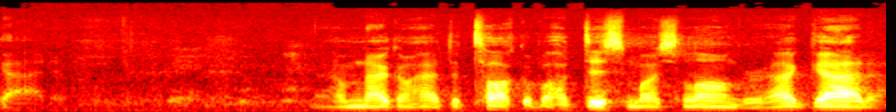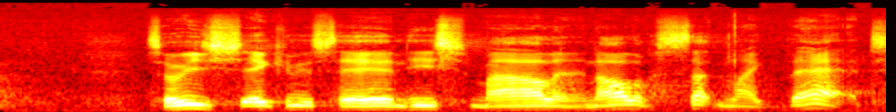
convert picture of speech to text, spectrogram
got him. I'm not going to have to talk about this much longer. I got him. So he's shaking his head and he's smiling, and all of a sudden, like that,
